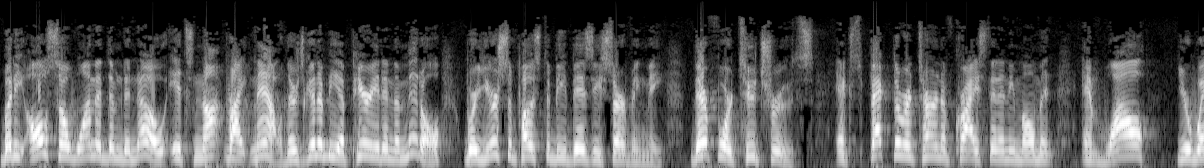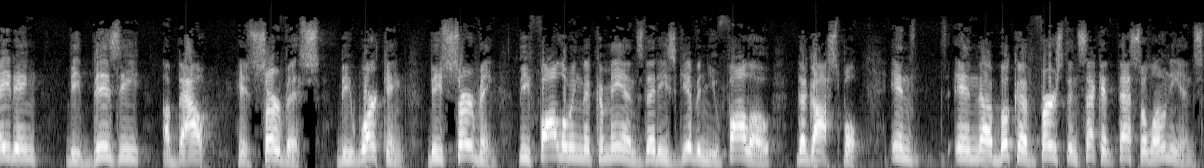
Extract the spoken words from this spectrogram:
but he also wanted them to know it's not right now. There's going to be a period in the middle where you're supposed to be busy serving me. Therefore, two truths. Expect the return of Christ at any moment, and while you're waiting, be busy about his service. Be working, be serving, be following the commands that he's given you. Follow the gospel. In in the book of 1st and 2nd Thessalonians,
